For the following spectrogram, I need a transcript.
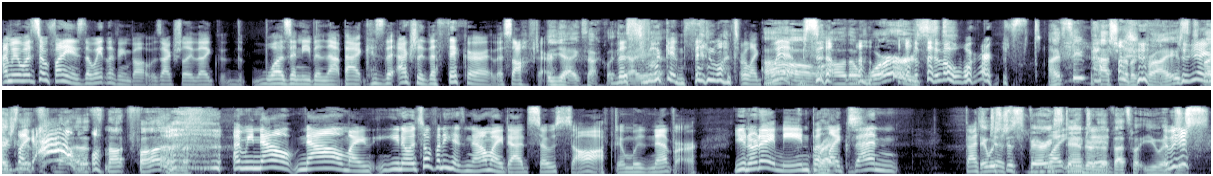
I mean, what's so funny is the weightlifting belt was actually like wasn't even that bad because the, actually the thicker the softer. yeah, exactly. The yeah, yeah, yeah. fucking thin ones are like whips. Oh, oh, the worst. They're the worst. I've seen Passion of the Christ. Yeah, you're like, it's "Ow!" Not, it's not fun. I mean, now, now my, you know, it's so funny because now my dad's so soft and would never, you know what I mean? But Right. like then, that's It was just very standard that that's what you would It was just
